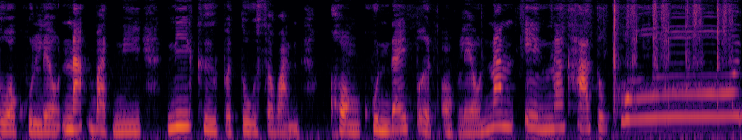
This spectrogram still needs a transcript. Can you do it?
ตัวคุณแล้วณบัดนี้นี่คือประตูสวรรค์ของคุณได้เปิดออกแล้วนั่นเองนะคะทุกคน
